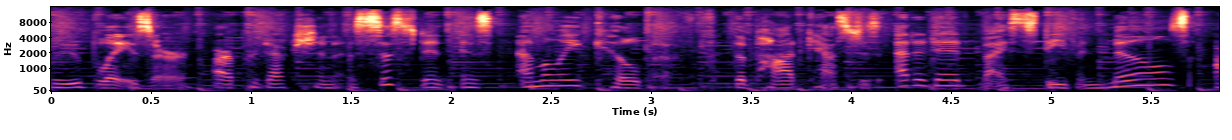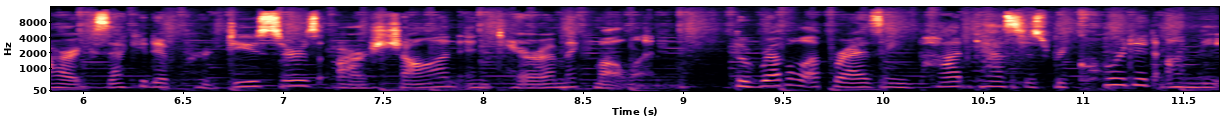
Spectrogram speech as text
Lou Blazer. Our production assistant is Emily Kilduff. The podcast is edited by Stephen Mills. Our executive producers are Sean and Tara McMullin. The Rebel Uprising podcast is recorded on the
